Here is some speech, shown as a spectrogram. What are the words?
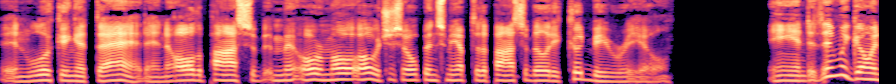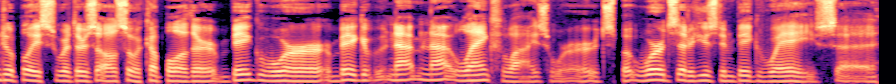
and looking at that and all the possible, or more, oh, it just opens me up to the possibility it could be real and then we go into a place where there's also a couple other big word, big, not, not lengthwise words, but words that are used in big ways. Uh,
